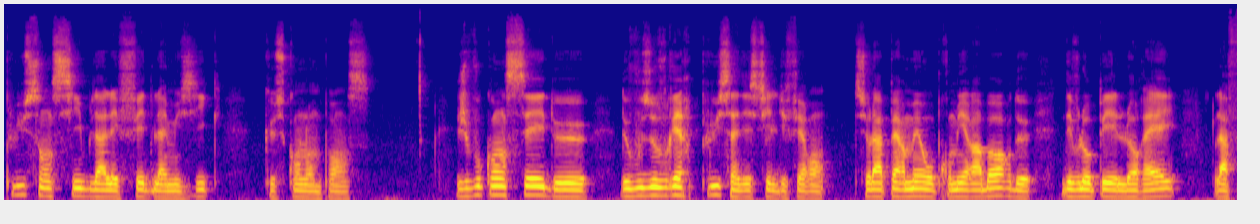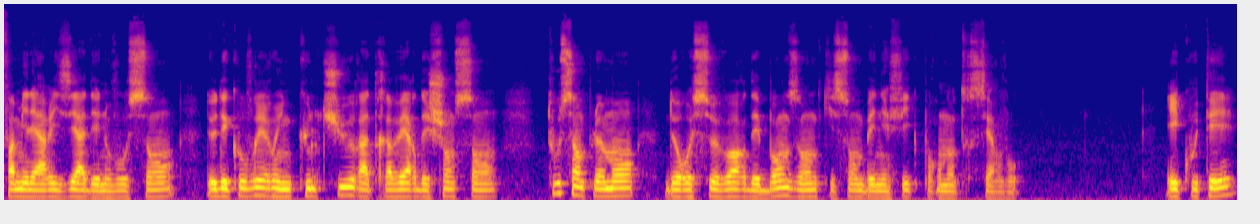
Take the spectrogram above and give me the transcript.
plus sensible à l'effet de la musique que ce qu'on en pense. Je vous conseille de, de vous ouvrir plus à des styles différents. Cela permet au premier abord de développer l'oreille, la familiariser à des nouveaux sons, de découvrir une culture à travers des chansons, tout simplement de recevoir des bonnes ondes qui sont bénéfiques pour notre cerveau. Écoutez,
